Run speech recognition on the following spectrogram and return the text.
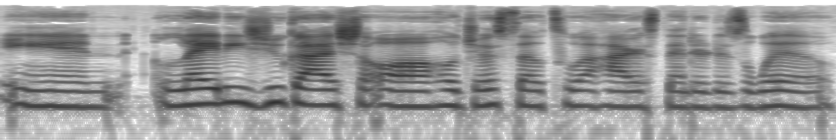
And ladies, you guys should all hold yourself to a higher standard as well.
